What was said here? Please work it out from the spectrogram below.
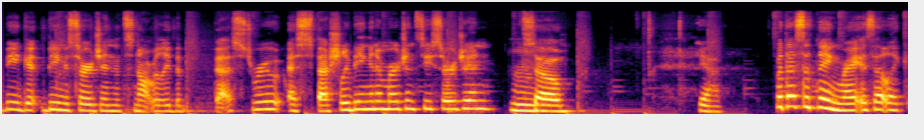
being a, being a surgeon that's not really the best route, especially being an emergency surgeon. Hmm. So yeah. but that's the thing, right? Is that like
